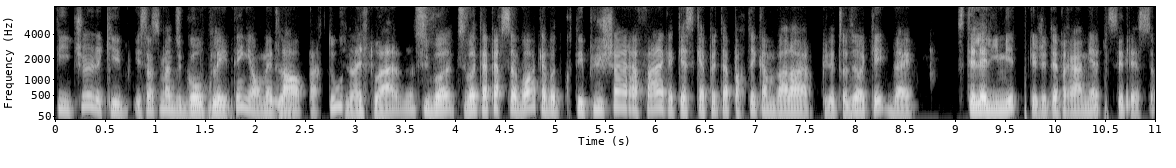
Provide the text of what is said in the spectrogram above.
features, là, qui est essentiellement du gold plating, et on met de Mhm. l'or partout, tu vas, tu vas t'apercevoir qu'elle va te coûter plus cher à faire que qu'est-ce qu'elle peut t'apporter comme valeur. Puis là, tu vas dire, OK, ben, c'était la limite que j'étais prêt à mettre, c'était ça.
